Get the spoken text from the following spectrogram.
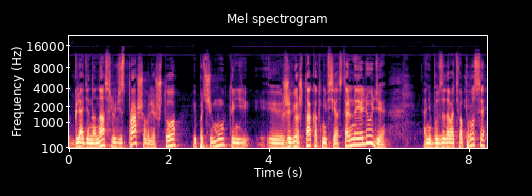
глядя на нас, люди спрашивали, что и почему ты э, живешь так, как не все остальные люди. Они будут задавать вопросы.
